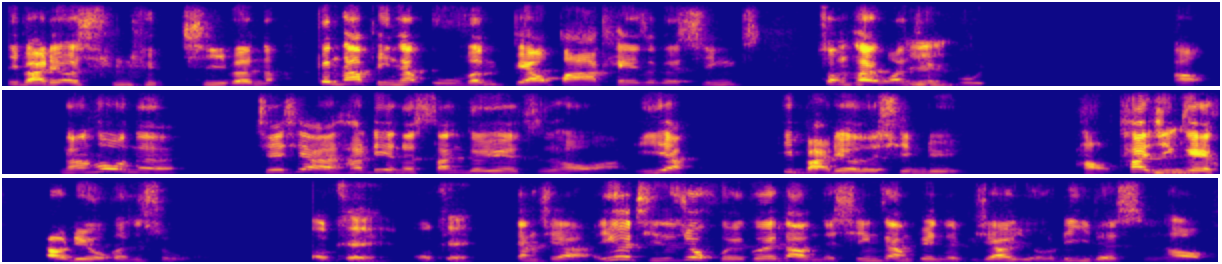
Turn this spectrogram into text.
一百六心率七分呢，跟他平常五分飙八 K 这个心状态完全不一样。然后呢，接下来他练了三个月之后啊，一样一百六的心率，好，他已经可以到六分数了。OK OK，降下，因为其实就回归到你的心脏变得比较有力的时候，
